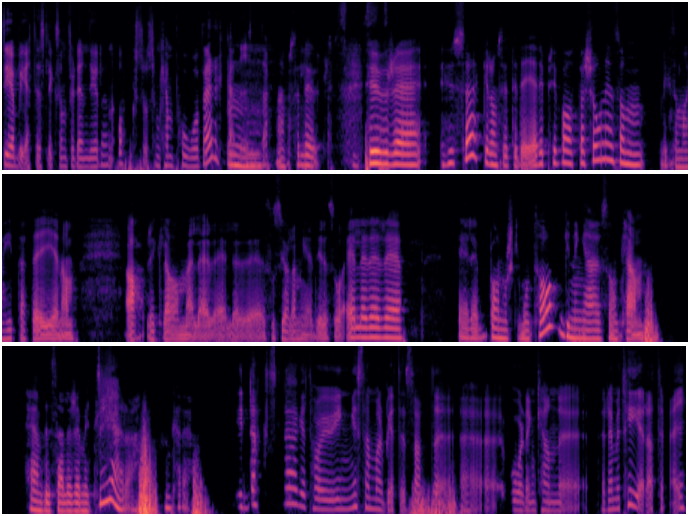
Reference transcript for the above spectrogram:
diabetes liksom för den delen också som kan påverka Mm, lite. absolut. Hur, eh, hur söker de sig till dig? Är det privatpersonen som liksom har hittat dig genom ja, reklam eller, eller eh, sociala medier och så? Eller är det, är det barnmorskemottagningar som kan hänvisa eller remittera? Funkar det? I dagsläget har jag ju inget samarbete så att eh, vården kan eh, remittera till mig.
